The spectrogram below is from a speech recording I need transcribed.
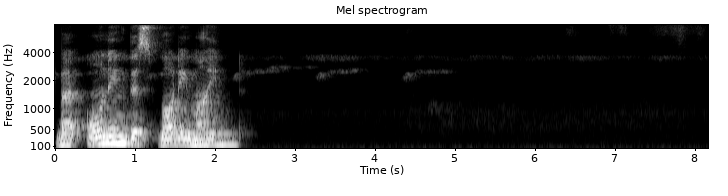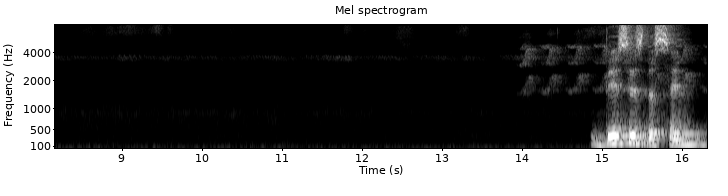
By owning this body mind, this is the sin.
